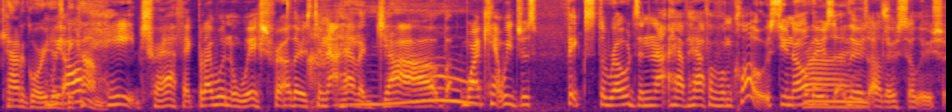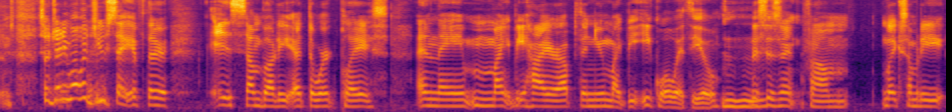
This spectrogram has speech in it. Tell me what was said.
category has we all become. hate traffic, but I wouldn't wish for others to not have a job. Why can't we just fix the roads and not have half of them closed? You know, there's there's other solutions. So Jenny, what would you say if there is somebody at the workplace and they might be higher up than you, might be equal with you? Mm-hmm. This isn't from like somebody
